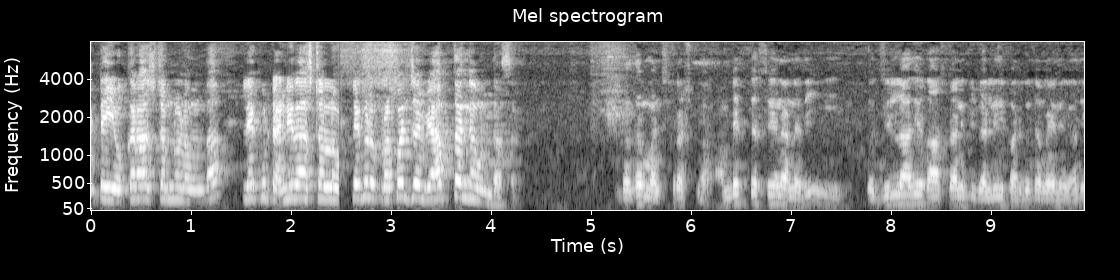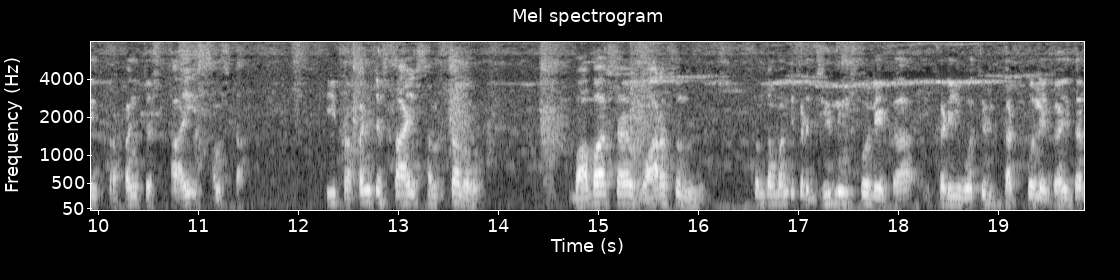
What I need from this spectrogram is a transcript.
అంటే ఈ ఒక్క రాష్ట్రంలోనే ఉందా? లేకుంటే అన్ని రాష్ట్రాల్లో లేకుంటే ప్రపంచ వ్యాప్తంగా ఉందా సార్ దాదా మంచి ప్రశ్న. అంబేద్కర్ సేన అనేది ఒక జిల్లాది రాష్ట్రానికి గల్లీ పరిమితమైనది కాదు. ఇది ప్రపంచ స్థాయి సంస్థ. ఈ ప్రపంచ స్థాయి సంస్థలో బాబాసాహెబ్ వారసులు కొంతమంది ఇక్కడ జీర్ణించుకోలేక ఇక్కడ ఈ ఒత్తిడికి తట్టుకోలేక ఇతర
